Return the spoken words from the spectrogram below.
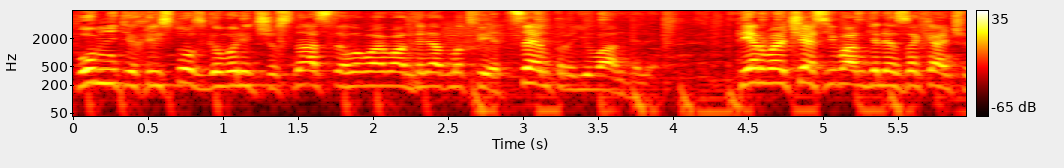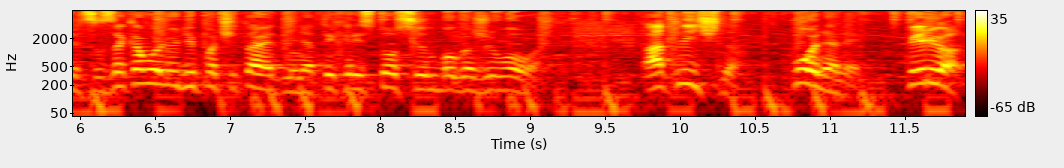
Помните, Христос говорит, 16 глава Евангелия от Матфея, центр Евангелия. Первая часть Евангелия заканчивается. За кого люди почитают меня? Ты Христос, Сын Бога Живого. Отлично, поняли. Вперед.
